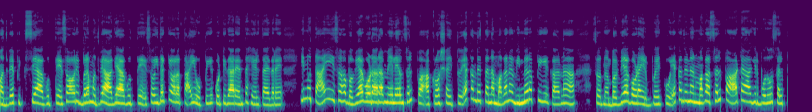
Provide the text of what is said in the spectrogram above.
ಮದುವೆ ಫಿಕ್ಸೇ ಆಗುತ್ತೆ. ಸೊ ಅವರಿಬ್ಬರ ಮದುವೆ ಆಗೇ ಆಗುತ್ತೆ. ಸೊ ಇದಕ್ಕೆ ಅವರ ತಾಯಿ ಒಪ್ಪಿಗೆ ಕೊಟ್ಟಿದ್ದಾರೆ ಅಂತ ಹೇಳ್ತಾ ಇದ್ದಾರೆ. ಇನ್ನು ತಾಯಿ ಸಹ ಭವ್ಯಗೌಡ ಅವರ ಮೇಲೆ ಒಂದು ಸ್ವಲ್ಪ ಆಕ್ರೋಶ ಇತ್ತು. ಯಾಕಂದರೆ ತನ್ನ ಮಗನ ವಿನ್ನರಪ್ಪಿಗೆ ಕಾರಣ ಸೊ ಭವ್ಯಗೌಡ ಇರಬೇಕು. ಯಾಕಂದರೆ ನನ್ನ ಮಗ ಸ್ವಲ್ಪ ಆಟ ಆಗಿರ್ಬೋದು, ಸ್ವಲ್ಪ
